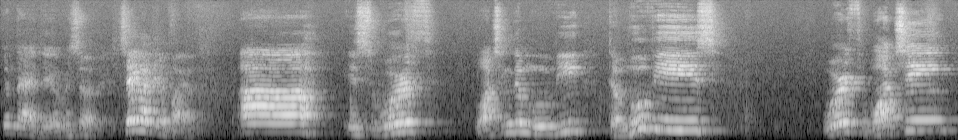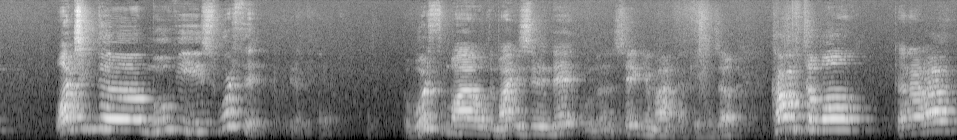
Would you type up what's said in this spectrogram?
끝나야 돼요. 그래서 세 가지를 봐요. 아, it's worth watching the movie. The movie is worth watching. Watching the movie is worth it. 이렇게 해요. worthwhile도 많이 쓰는데 오늘은 세 개만 할게요. 그래서 comfortable, 따라라,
